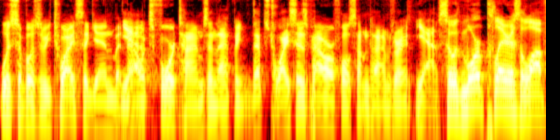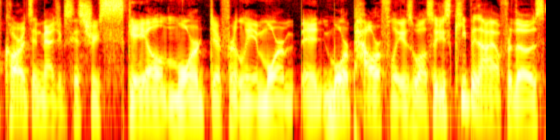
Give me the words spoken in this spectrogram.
was supposed to be twice again, but now it's four times, and that be, that's twice as powerful sometimes, right? Yeah, so with more players, a lot of cards in Magic's history scale more differently and more and more powerfully as well. So just keep an eye out for those.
